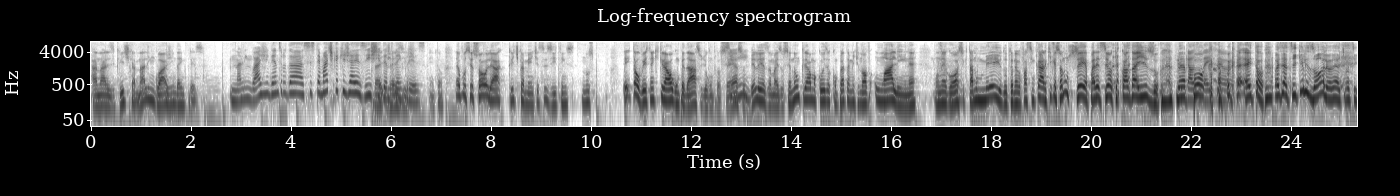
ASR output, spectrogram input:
a análise crítica na linguagem da empresa. Na linguagem dentro da sistemática que já existe Da- dentro já da existe. empresa. Então, é você só olhar criticamente esses itens nos e talvez tenha que criar algum pedaço de algum processo, Sim. beleza, mas você não criar uma coisa completamente nova, um alien, né? Um negócio que tá no meio do teu negócio. Fala assim, cara, o que, que é isso? Eu não sei, apareceu aqui por causa da ISO. né? causa Pô, da ISO, cara, é, então, mas é assim que eles olham, né? Tipo assim,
